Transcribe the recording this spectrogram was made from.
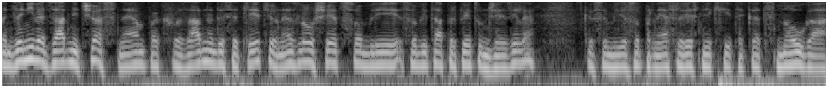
zdaj ni več zadnji čas, ne, ampak v zadnjem desetletju ne, zelo všeč so bili, so bili ta perpetuum jazzile, ker se mi zdi, da so prinesli res nekaj takrat novega,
